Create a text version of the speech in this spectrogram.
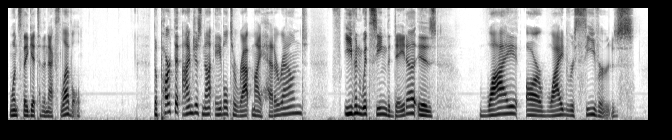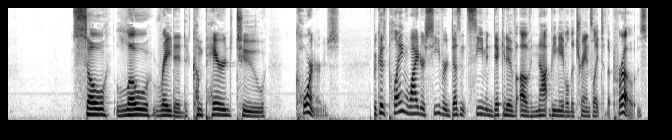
once they get to the next level. The part that I'm just not able to wrap my head around, even with seeing the data, is why are wide receivers so low rated compared to corners because playing wide receiver doesn't seem indicative of not being able to translate to the pros.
